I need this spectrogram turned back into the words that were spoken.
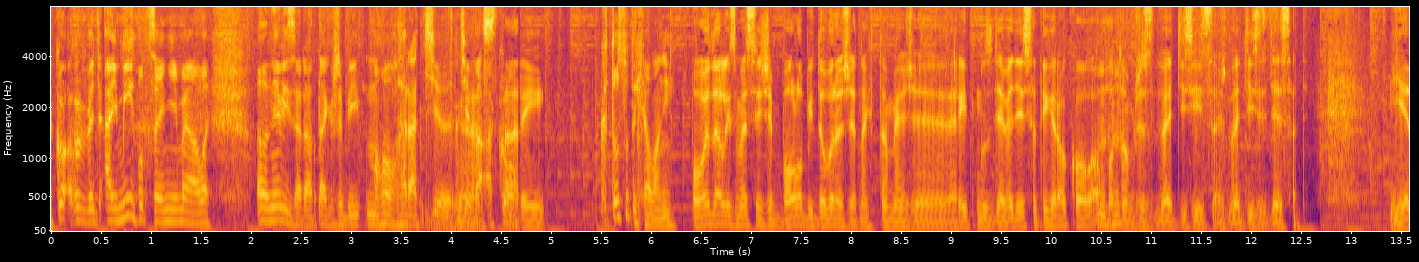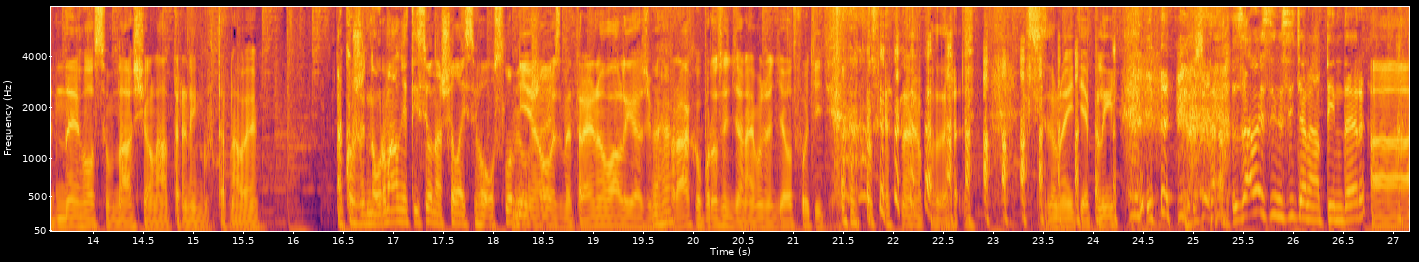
ako, veď aj my ho ceníme, ale, ale nevyzerá tak, že by mohol hrať e, teba ja, ako... Starý, kto sú tí chalani? Povedali sme si, že bolo by dobre, že nech tam je že rytmus 90 rokov a uh-huh. potom, že z 2000 až 2010. Jedného som našiel na tréningu v Trnave. Akože normálne ty si ho našiel aj si ho oslovil? Nie, že... no, sme trénovali a že uh-huh. prácho, prosím ťa, nemôžem ťa odfotiť. si som nej teplý. Zavesím si ťa na Tinder. A...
